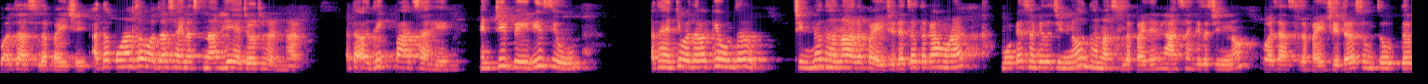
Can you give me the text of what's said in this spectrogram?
वजा असलं पाहिजे. आता कोणाचं वजा साईन असणार? हे ह्याच्यावर ठरणार. आता अधिक पाच आहे. ह्यांची बेरीज येऊन आता ह्यांची वजाबाकी येऊन जर चिन्ह धन आलं पाहिजे त्याचं आता काय होणार? मोठ्या संख्येचं चिन्ह धन असलं पाहिजे लहान संख्येचं चिन्ह वजा असलं पाहिजे. तर तुमचं उत्तर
